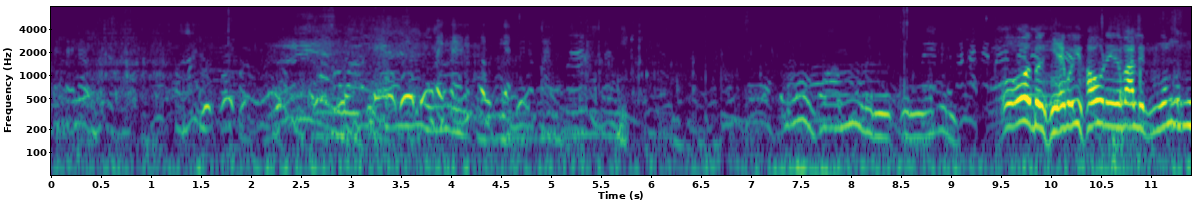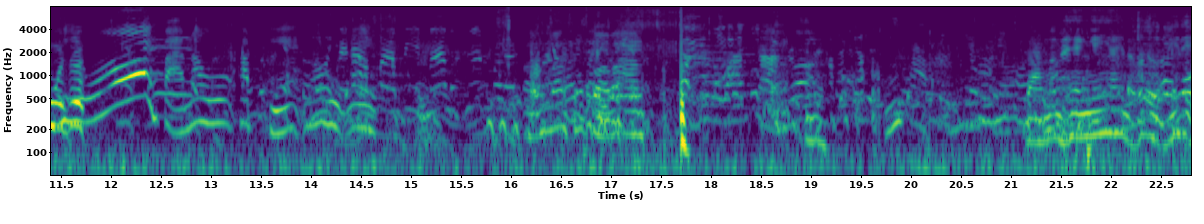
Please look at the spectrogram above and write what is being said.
ไปใส่ในคนเปลี่ยนเลยนะไป โอ้พอมึงเป็นเอ็นนะบุญโอ้ยเบิ่งเหี้ยบ่อยู่เขานี่ว่าเล่นงวงกับหมูซื่อโอ้ยป่าเน่าขับแหะเน่าลูกเลยด่างมันแห้งง่ายๆนะก็เดือดนี่ดิ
